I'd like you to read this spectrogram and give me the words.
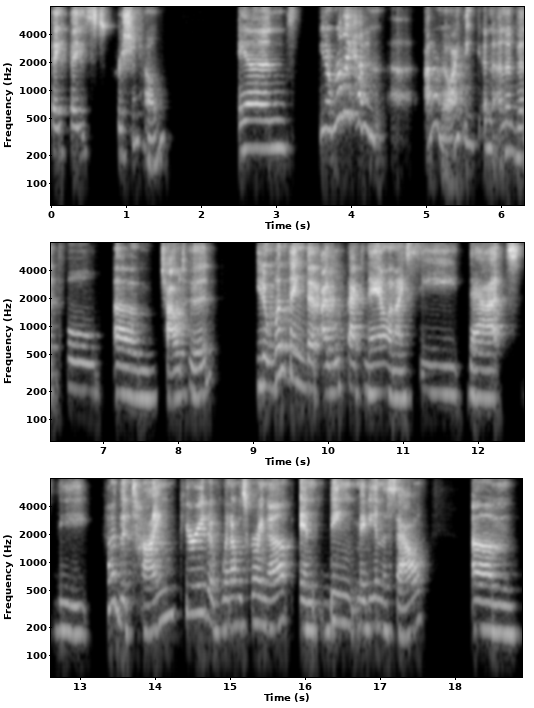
faith based Christian home, and you know really had an uh, I don't know I think an uneventful um, childhood you know, one thing that I look back now and I see that the kind of the time period of when I was growing up and being maybe in the South, um,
